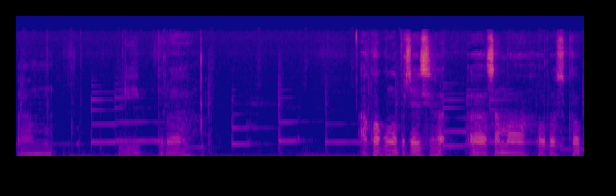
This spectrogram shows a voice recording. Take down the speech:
um, libra aku aku nggak percaya uh, sama horoskop.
